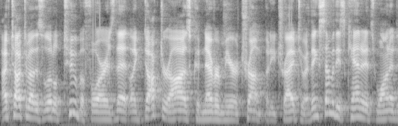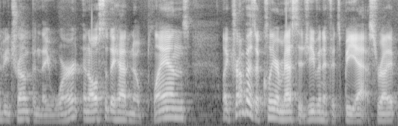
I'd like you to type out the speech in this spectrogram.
I've talked about this a little too before is that like Dr. Oz could never mirror Trump, but he tried to. I think some of these candidates wanted to be Trump and they weren't, and also they had no plans. Like Trump has a clear message, even if it's BS, right?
